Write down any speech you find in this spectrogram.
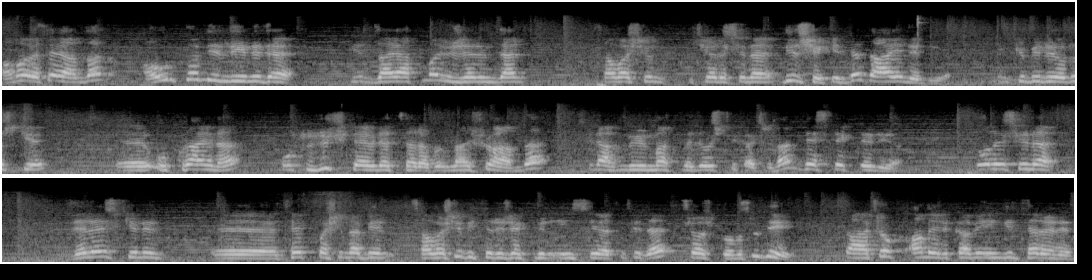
Ama öte yandan Avrupa Birliği'ni de bir dayatma üzerinden savaşın içerisine bir şekilde dahil ediyor. Çünkü biliyoruz ki e, Ukrayna 33 devlet tarafından şu anda silah mühimmat ve lojistik açıdan destekleniyor. Dolayısıyla Zelenski'nin e, tek başına bir savaşı bitirecek bir inisiyatifi de söz konusu değil. Daha çok Amerika ve İngiltere'nin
